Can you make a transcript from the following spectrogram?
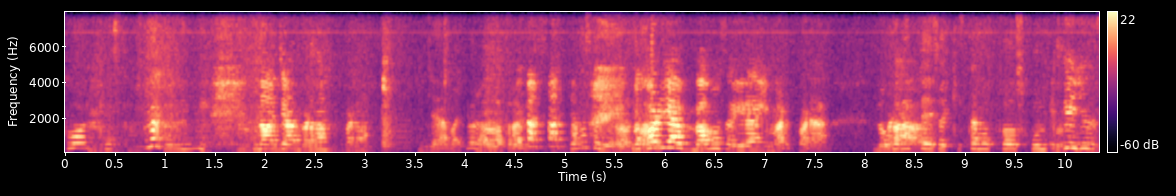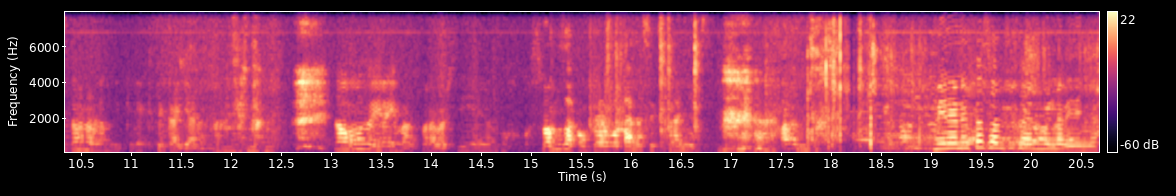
Porque estamos felices. No, ya, perdón, perdón. Ya, va a llorar otra vez. Ya vas a llorar Mejor ya vamos a ir a Imar para... No para- grites, aquí estamos todos Es juntos. que ellos estaban hablando y quería que se callaran, ¿no? ¿Es? No, vamos a ir a Imar para ver si hay algo. Vamos a comprar botanas extrañas. Miren, estas salsas ven muy navideñas.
